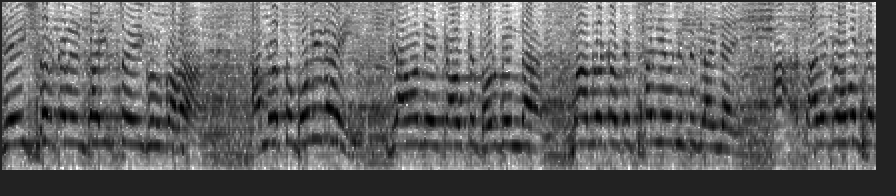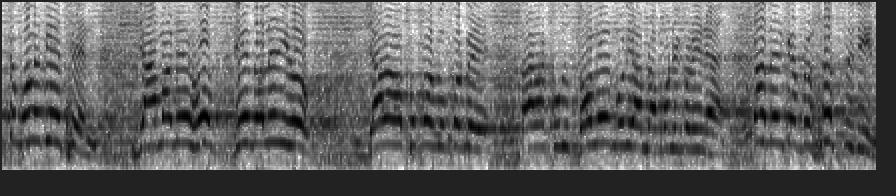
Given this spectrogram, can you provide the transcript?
যে এই সরকারের দায়িত্ব এইগুলো করা। আমরা তো বলি নাই যে আমাদের কাউকে ধরবেন না বা আমরা কাউকে ছাড়িয়েও নিতে যাই নাই। তারেক রহমান সাহেব তো বলে দিয়েছেন যে আমাদের হোক, যে দলেরই হোক, যারা অপকর্ম করবে, তারা কোনো দলের বলে আমরা মনে করি না। তাদেরকে আপনারা শাস্তি দিন।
